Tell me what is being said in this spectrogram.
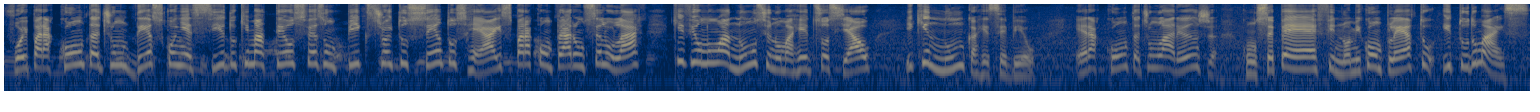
Foi para a conta de um desconhecido que Matheus fez um pix de 800 reais para comprar um celular que viu num anúncio numa rede social e que nunca recebeu. Era a conta de um laranja, com CPF, nome completo e tudo mais.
